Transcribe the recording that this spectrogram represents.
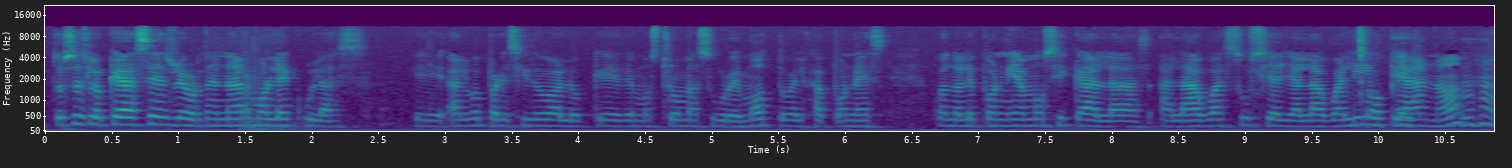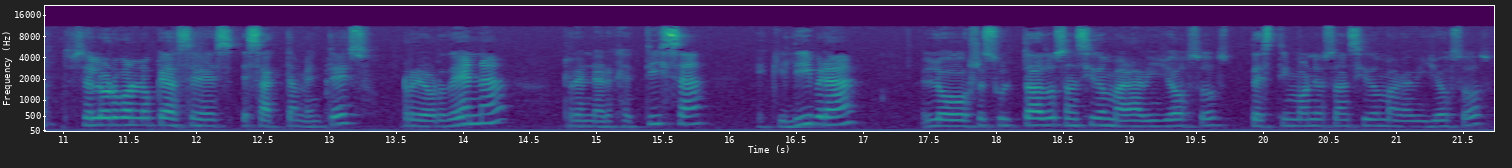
Entonces, lo que hace es reordenar moléculas, eh, algo parecido a lo que demostró Masuro Emoto, el japonés, cuando le ponía música a las, al agua sucia y al agua limpia, okay. ¿no? Uh -huh. Entonces, el orgón lo que hace es exactamente eso reordena, reenergetiza, equilibra. Los resultados han sido maravillosos, testimonios han sido maravillosos.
